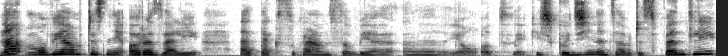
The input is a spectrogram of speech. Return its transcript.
No, mówiłam wcześniej o Rozali, a tak słuchałam sobie e, ją od jakiejś godziny cały czas w pętli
